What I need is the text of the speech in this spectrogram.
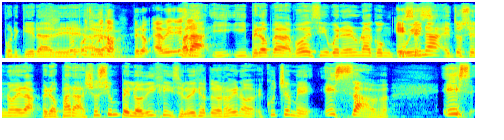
porque era de. No, por supuesto, pero a ver, eso- Pará, y, y- pero pará, vos decís, bueno, era una concubina, entonces no era. Pero pará, yo siempre lo dije y se lo dije a todos los rabinos. Escúcheme, Esab es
